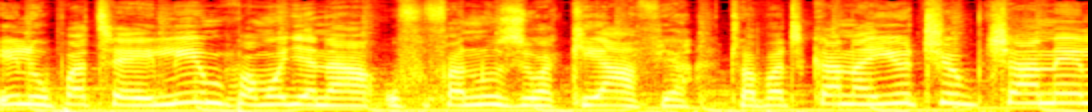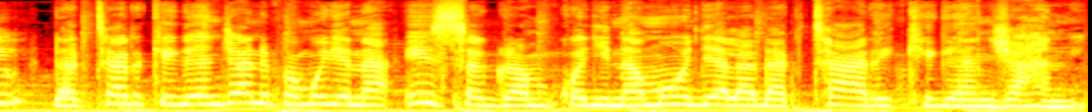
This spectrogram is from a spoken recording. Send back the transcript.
ili upate elimu pamoja na ufafanuzi wa kiafya. Tunapatikana youtube channel daktari kiganjani pamoja na instagram kwa jina moja la daktari kiganjani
